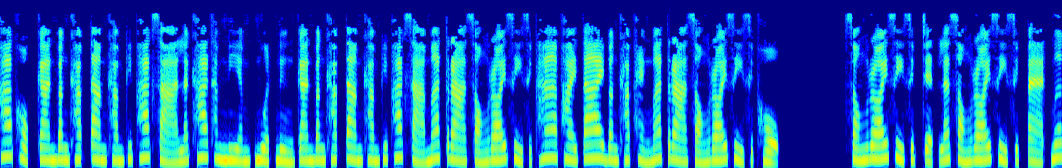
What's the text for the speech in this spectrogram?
ภาค 6 การบังคับตามคำพิพากษาและค่าธรรมเนียม หมวด 1 การบังคับตามคำพิพากษามาตรา 245 ภายใต้บังคับแห่งมาตรา 246 247 และ 248 เมื่อ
